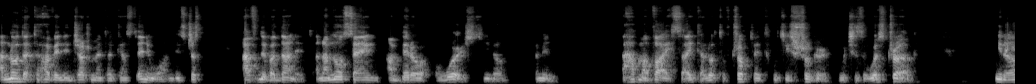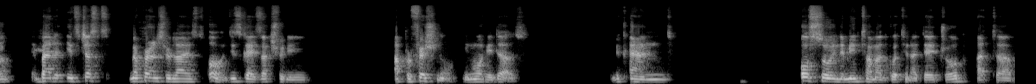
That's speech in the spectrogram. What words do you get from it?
I know that I have any judgment against anyone. It's just I've never done it, and I'm not saying I'm better or worse. You know, I mean, I have my vice. I eat a lot of chocolate, which is sugar, which is the worst drug. You know, but it's just my parents realized, oh, this guy is actually a professional in what he does, and also, in the meantime, I'd gotten a day job at uh,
